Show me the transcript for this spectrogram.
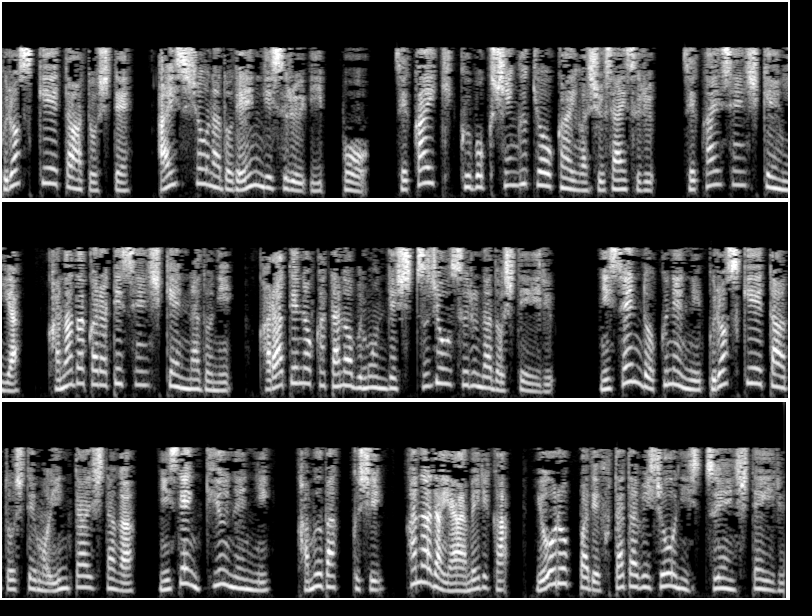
プロスケーターとして、アイスショーなどで演技する一方、世界キックボクシング協会が主催する世界選手権やカナダ空手選手権などに空手の方の部門で出場するなどしている。2006年にプロスケーターとしても引退したが、2009年にカムバックし、カナダやアメリカ、ヨーロッパで再びショーに出演している。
